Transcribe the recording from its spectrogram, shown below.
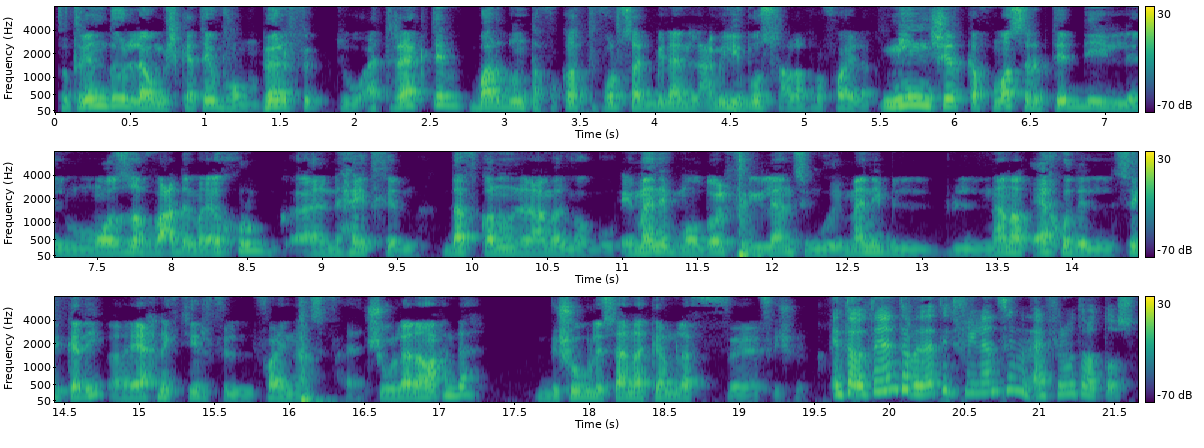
السطرين دول لو مش كاتبهم perfect و attractive برضه انت فقدت فرصة كبيرة إن العميل يبص على profile ك. مين شركة في مصر بتدي للموظف بعد ما يخرج آه، نهاية خدمة؟ ده في قانون العمل موجود. إيماني بموضوع ال freelancing وإيماني بال- بان أنا آخد السكة دي ريحني كتير في ال finance في حياتي. شغلانة واحدة بشغل سنة كاملة في في شركة. أنت قلت لي أنت بدأت ال freelancing من 2013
